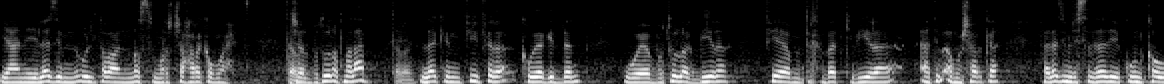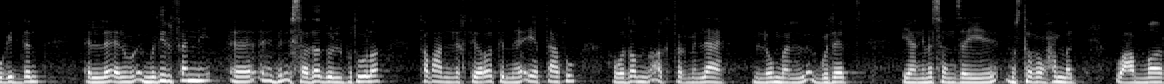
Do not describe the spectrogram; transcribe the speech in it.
يعني لازم نقول طبعا مصر مرشحه رقم واحد عشان البطولة في ملعب. تمام. لكن في فرق قوية جدا وبطولة كبيرة فيها منتخبات كبيرة هتبقى مشاركة فلازم الاستعداد يكون قوي جدا. ال- المدير الفني آه، باستعداده للبطولة طبعا الاختيارات النهائية بتاعته هو ضم أكتر من لاعب من اللي هم الجداد. يعني مثلا زي مصطفى محمد وعمار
